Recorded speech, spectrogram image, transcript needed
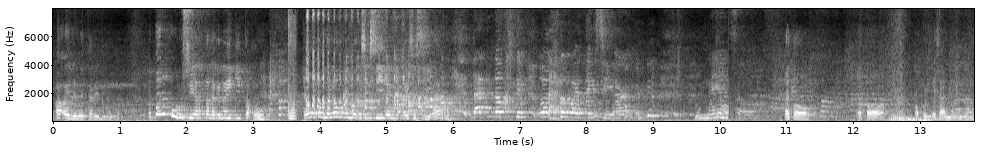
Ah, elementary naman to. Ba't parang puro CR talaga nakikita ko? Ewan ko na lang kung magsiksikan ba kayo sa CR. Dati daw kasi wala nang kwenta yung CR. Ngayon, so, Ito, ito, papunta saan naman yan?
